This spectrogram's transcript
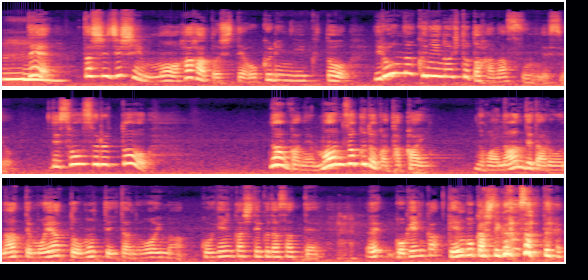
うんで私自身も母として送りに行くといろんな国の人と話すんですよ。でそうするとなんかね満足度が高いのはなんでだろうなってもやっと思っていたのを今語源化してくださってえ語源化？言語化してくださって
